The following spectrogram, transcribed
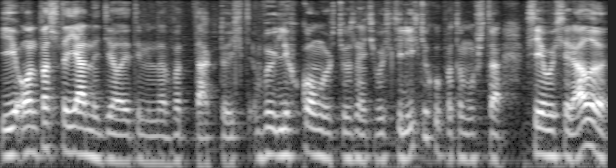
и он постоянно делает именно вот так. То есть вы легко можете узнать его стилистику, потому что все его сериалы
